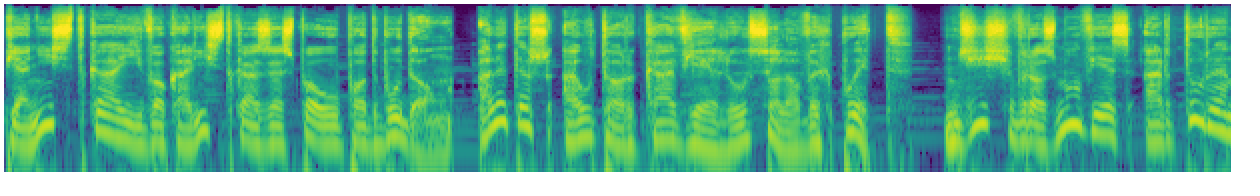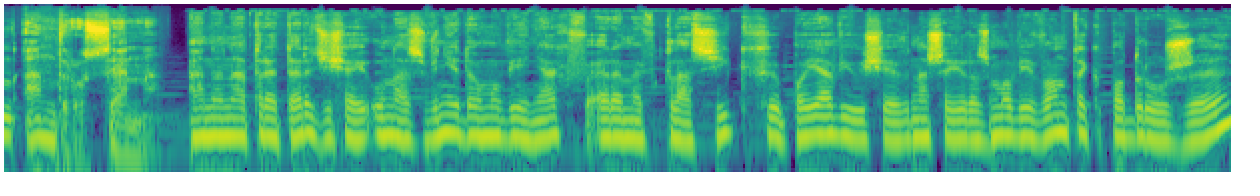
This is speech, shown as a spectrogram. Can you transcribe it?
pianistka i wokalistka zespołu pod budą, ale też autorka wielu solowych płyt. Dziś w rozmowie z Arturem Andrusem. Anna Treter, dzisiaj u nas w Niedomówieniach w RMF Classic, pojawił się w naszej rozmowie wątek podróży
